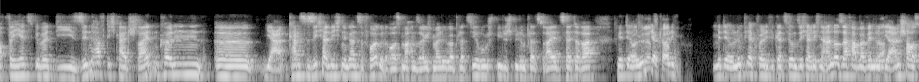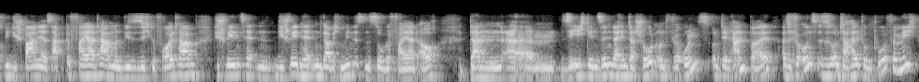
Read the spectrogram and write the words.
Ob wir jetzt über die Sinnhaftigkeit streiten können, äh, ja, kannst du sicherlich eine ganze Folge draus machen, sage ich mal, über Platzierung, Spiele, Spiel um Platz 3 etc. Mit der Olympia mit der Olympia-Qualifikation sicherlich eine andere Sache, aber wenn du ja. dir anschaust, wie die Spanier es abgefeiert haben und wie sie sich gefreut haben, die Schweden hätten, die Schweden hätten, glaube ich, mindestens so gefeiert auch, dann ähm, sehe ich den Sinn dahinter schon. Und für uns und den Handball, also für uns ist es Unterhaltung pur für mich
